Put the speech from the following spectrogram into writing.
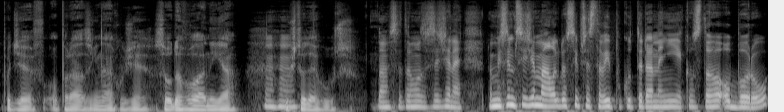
protože v oprázdninách už je, jsou dovolený a mm-hmm. už to jde hůř. Tam se tomu zase, že ne. No myslím si, že málo kdo si představí, pokud teda není jako z toho oboru,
